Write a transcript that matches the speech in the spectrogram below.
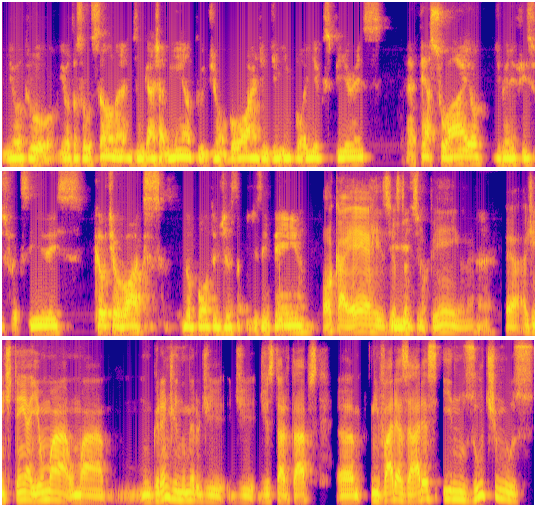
em, outro, em outra solução, né, de engajamento, de onboarding, de employee experience. É, tem a Swile, de benefícios flexíveis. Culture Rocks, no ponto de gestão de desempenho. OKRs, gestão Isso. de desempenho, né? É. É, a gente tem aí uma, uma, um grande número de, de, de startups uh, em várias áreas e nos últimos,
